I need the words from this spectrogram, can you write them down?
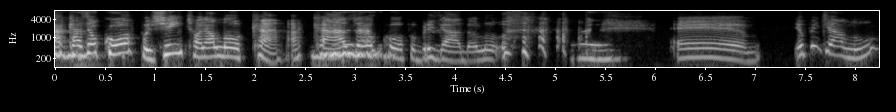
a casa é o corpo, gente, olha a louca. A casa é o corpo. Obrigada, Lu. É. É, eu pedi a Lu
